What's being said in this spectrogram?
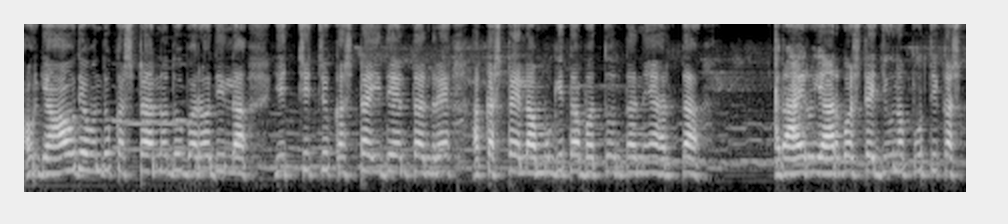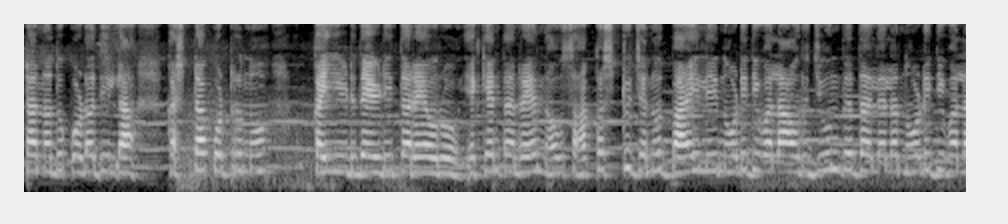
ಅವ್ರಿಗೆ ಯಾವುದೇ ಒಂದು ಕಷ್ಟ ಅನ್ನೋದು ಬರೋದಿಲ್ಲ. ಹೆಚ್ಚೆಚ್ಚು ಕಷ್ಟ ಇದೆ ಅಂತಂದರೆ ಆ ಕಷ್ಟ ಎಲ್ಲ ಮುಗಿತಾ ಬತ್ತು ಅಂತಲೇ ಅರ್ಥ. ರಾಯರು ಯಾರಿಗೂ ಅಷ್ಟೇ ಜೀವನ ಪೂರ್ತಿ ಕಷ್ಟ ಅನ್ನೋದು ಕೊಡೋದಿಲ್ಲ. ಕಷ್ಟ ಕೊಟ್ರು ಕೈ ಹಿಡ್ದೆ ಹಿಡಿತಾರೆ ಅವರು. ಯಾಕೆಂತಂದರೆ ನಾವು ಸಾಕಷ್ಟು ಜನದ ಬಾಯಲ್ಲಿ ನೋಡಿದ್ದೀವಲ್ಲ ಅವ್ರ ಜೀವನದಲ್ಲೆಲ್ಲ ನೋಡಿದ್ದೀವಲ್ಲ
